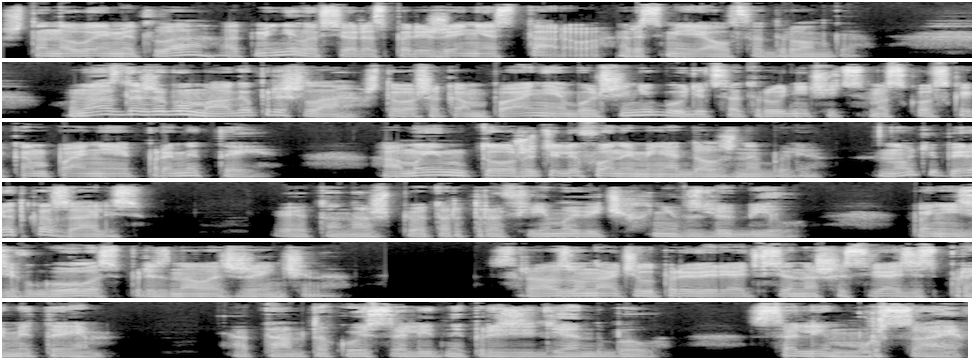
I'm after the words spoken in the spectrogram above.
что новая метла отменила все распоряжение старого», — рассмеялся Дронга. У нас даже бумага пришла, что ваша компания больше не будет сотрудничать с московской компанией «Прометей». А мы им тоже телефоны менять должны были. но теперь отказались. «Это наш Петр Трофимович их не взлюбил», — понизив голос, призналась женщина. «Сразу начал проверять все наши связи с Прометеем. А там такой солидный президент был, Салим Мурсаев.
